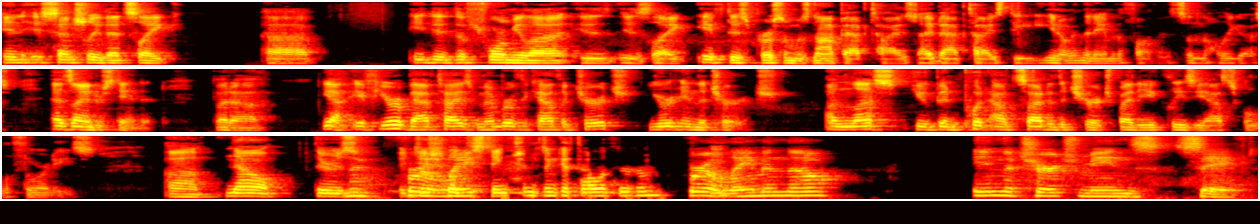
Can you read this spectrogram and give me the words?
and essentially, that's like uh, the, formula is is like if this person was not baptized, I baptize the you know, in the name of the Father, the Son, and the Holy Ghost, as I understand it. But uh, yeah, if you're a baptized member of the Catholic Church, you're in the church, unless you've been put outside of the church by the ecclesiastical authorities. Um, now, there's for additional lay- distinctions in Catholicism. For a layman, though, in the church means saved.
